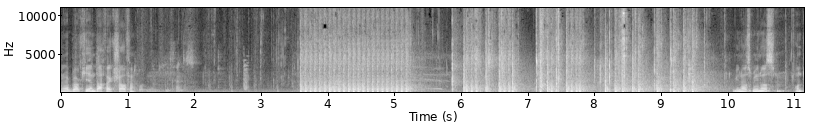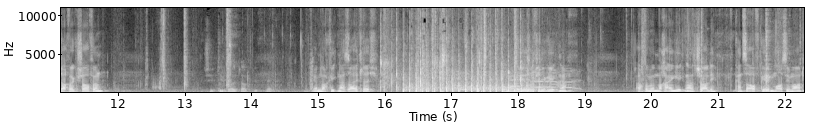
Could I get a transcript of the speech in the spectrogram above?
Schnell blockieren, Dach wegschaufeln. Minus, minus. Und Dach wegschaufeln. Schieb die Leute auf die Fleck. Wir haben noch Gegner seitlich. Warum haben wir hier so viele Gegner? Achtung, wir haben noch einen Gegner, Charlie. Kannst du aufgeben, Aussimat.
